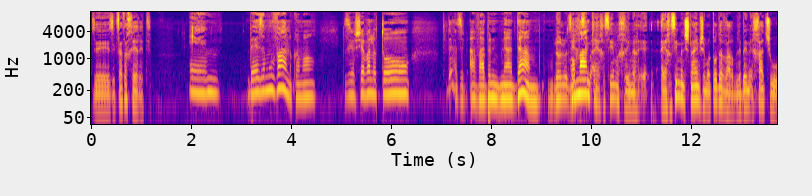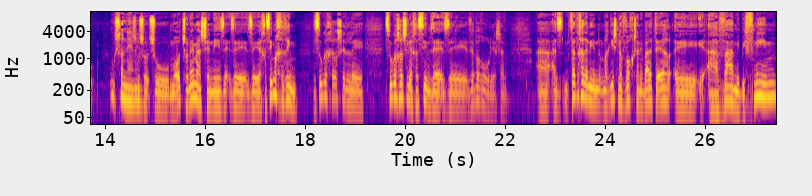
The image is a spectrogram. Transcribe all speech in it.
זה, זה קצת אחרת. אמ, באיזה מובן? כלומר, זה יושב על אותו... אתה יודע, זה אהבה בין בני אדם. לא, לא, זה יחסים, היחסים אחרים. היחסים בין שניים שהם אותו דבר, לבין אחד שהוא הוא שונה. שהוא, שהוא, שהוא מאוד שונה מהשני, זה, זה, זה יחסים אחרים. זה סוג אחר של, אה, סוג אחר של יחסים, זה, זה, זה ברור לי עכשיו. אז מצד אחד אני מרגיש נבוך כשאני בא לתאר אה, אהבה מבפנים,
